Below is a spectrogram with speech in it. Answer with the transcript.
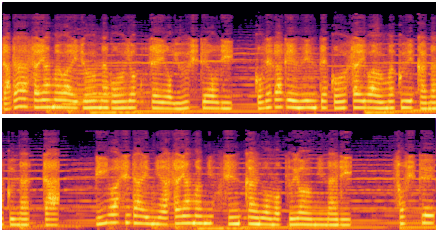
ただ浅山は異常な暴力性を有しており、これが原因で交際はうまくいかなくなった。B は次第に朝山に不信感を持つようになり、そして、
